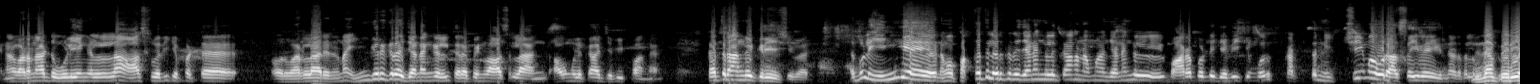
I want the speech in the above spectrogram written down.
ஏன்னா வடநாட்டு ஊழியங்கள் எல்லாம் ஆசிர்வதிக்கப்பட்ட ஒரு வரலாறு என்னன்னா இங்க இருக்கிற ஜனங்கள் திறப்பின் வாசல்ல அங் அவங்களுக்காக ஜெபிப்பாங்க. கர்த்தர் அங்க கிரியை செய்வார். அதுபோல இங்கே நம்ம பக்கத்துல இருக்கிற ஜனங்களுக்காக நம்ம ஜனங்கள் பாரப்பட்டு ஜெபிக்கும் போது கத்த நிச்சயமா ஒரு அசைவே இந்த இடத்துல இதுதான் பெரிய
